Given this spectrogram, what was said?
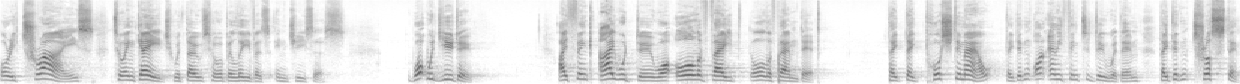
or he tries to engage with those who are believers in Jesus. What would you do? I think I would do what all of, they, all of them did. They, they pushed him out. They didn't want anything to do with him. They didn't trust him.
